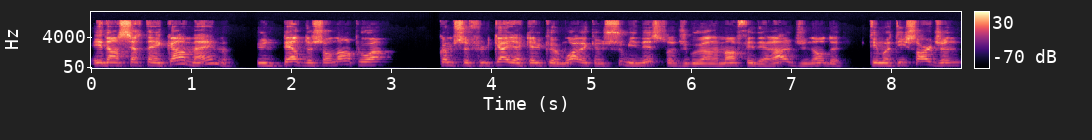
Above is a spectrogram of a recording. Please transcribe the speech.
et dans certains cas même, une perte de son emploi, comme ce fut le cas il y a quelques mois avec un sous-ministre du gouvernement fédéral du nom de Timothy Sargent.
